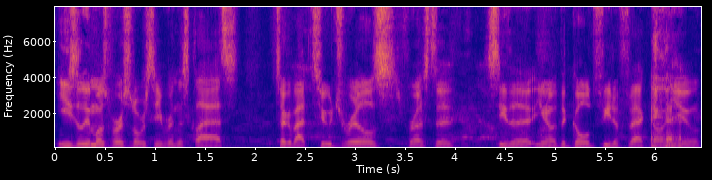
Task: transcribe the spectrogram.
Easily the most versatile receiver in this class. Took about two drills for us to see the you know the gold feet effect on you.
